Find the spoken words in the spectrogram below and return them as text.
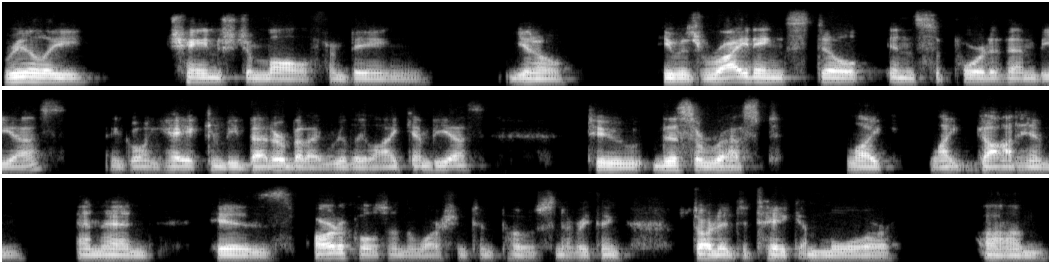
really changed Jamal from being, you know, he was writing still in support of MBS and going, hey, it can be better, but I really like MBS, to this arrest like like got him. And then his articles in the Washington Post and everything started to take a more um,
